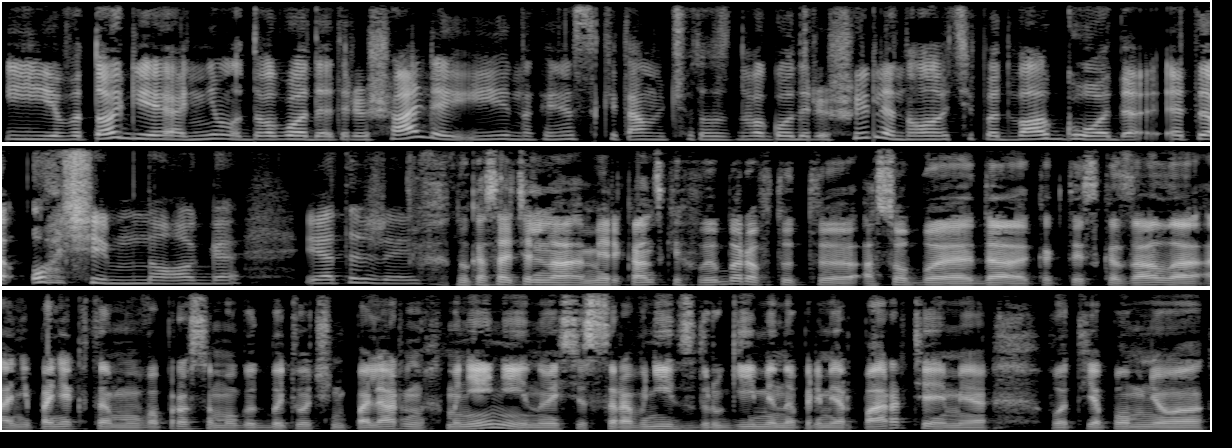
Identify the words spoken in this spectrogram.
И в итоге они вот два года это решали, и наконец-таки там что-то за два года решили, но типа два года — это очень много, и это жесть. Ну, касательно американских выборов, тут э, особое, да, как ты сказала, они по некоторым вопросам могут быть очень полярных мнений, но если сравнить с другими, например, партиями, вот я помню,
